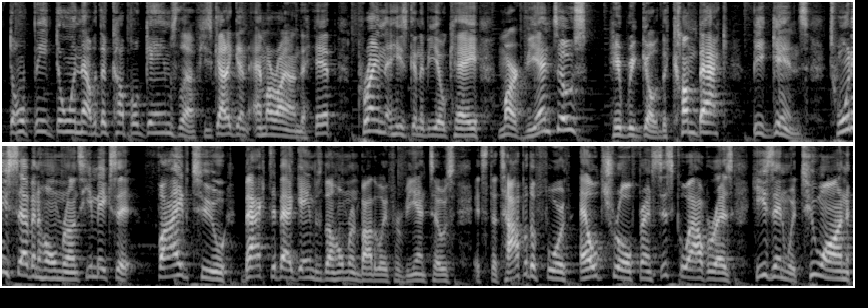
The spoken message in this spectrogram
don't be doing that with a couple games left. He's got to get an MRI on the hip, praying that he's going to be okay. Mark Vientos, here we go. The comeback begins. 27 home runs. He makes it 5 2, back to back games with a home run, by the way, for Vientos. It's the top of the fourth. El Troll, Francisco Alvarez, he's in with two on.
